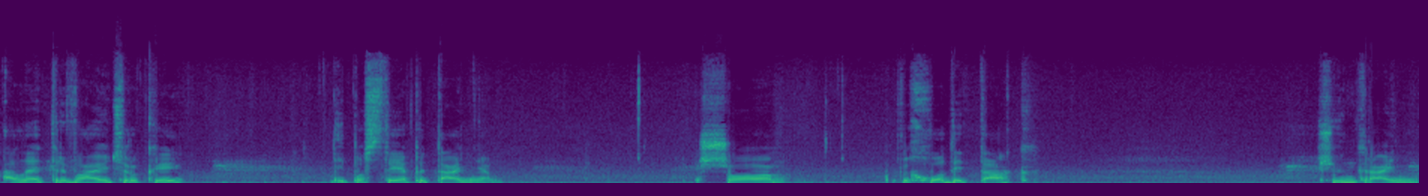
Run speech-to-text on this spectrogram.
Але тривають роки, і постає питання, що виходить так, що він крайній,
